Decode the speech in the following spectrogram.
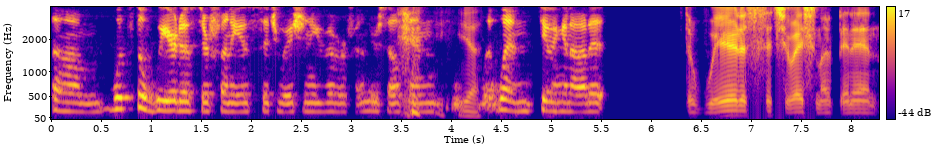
um what's the weirdest or funniest situation you've ever found yourself in yeah. when doing an audit? the weirdest situation I've been in.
